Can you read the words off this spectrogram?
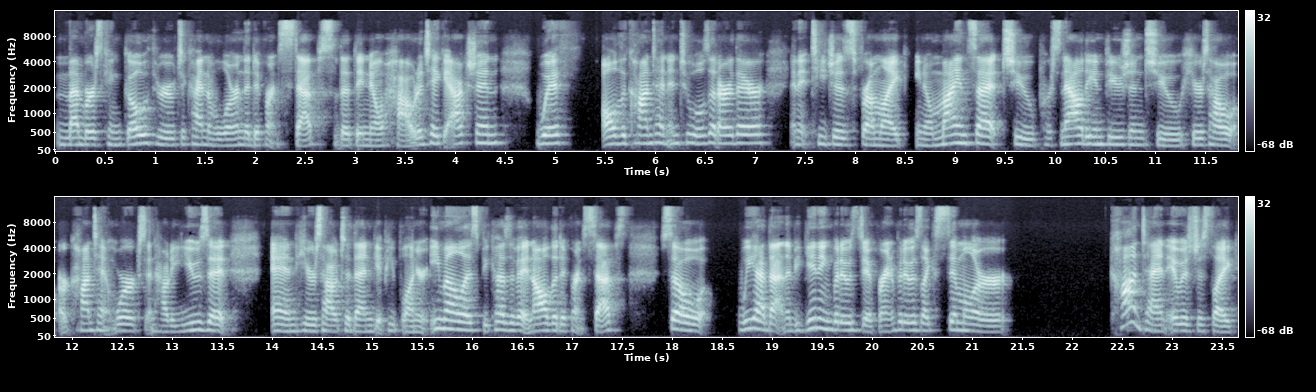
members can go through to kind of learn the different steps so that they know how to take action with all the content and tools that are there. And it teaches from like you know mindset to personality infusion to here's how our content works and how to use it. And here's how to then get people on your email list because of it and all the different steps. So we had that in the beginning but it was different but it was like similar content. It was just like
